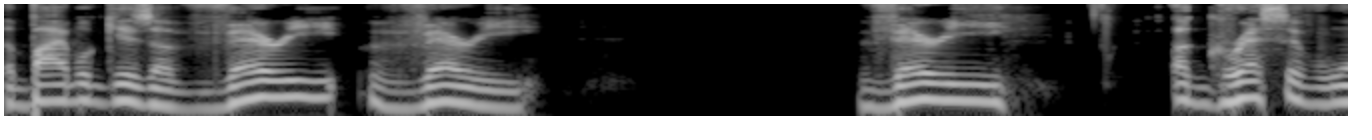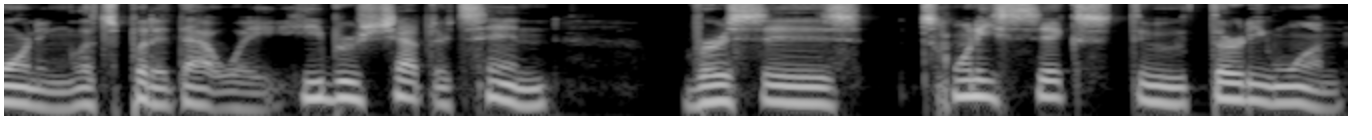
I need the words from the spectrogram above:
the Bible gives a very very very aggressive warning. Let's put it that way. Hebrews chapter 10 verses 26 through 31.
